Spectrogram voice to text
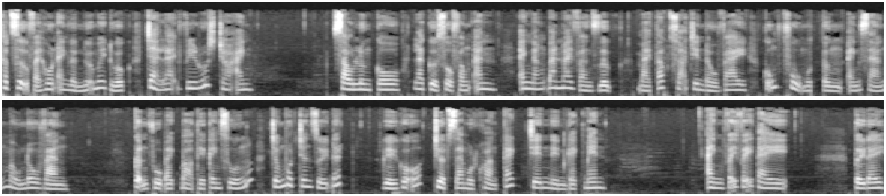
thật sự phải hôn anh lần nữa mới được, trả lại virus cho anh. Sau lưng cô là cửa sổ phòng ăn, ánh nắng ban mai vàng rực, mái tóc xõa trên đầu vai cũng phủ một tầng ánh sáng màu nâu vàng. Cận phủ bạch bỏ thìa canh xuống, chống một chân dưới đất, ghế gỗ trượt ra một khoảng cách trên nền gạch men. Anh vẫy vẫy tay. Tới đây,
